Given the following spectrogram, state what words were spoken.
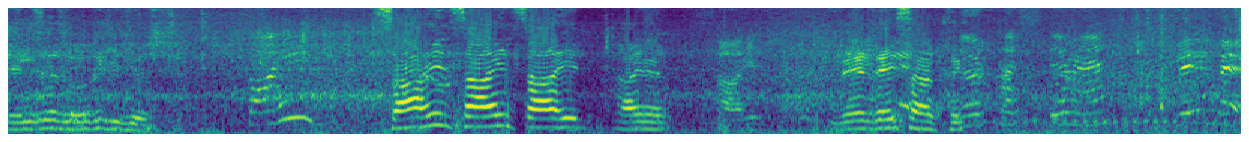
Denize doğru gidiyoruz. Sahil. Sahil, sahil, sahil. Aynen. Sahil. Neredeyiz artık? Dört taş değil mi? Değil mi?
